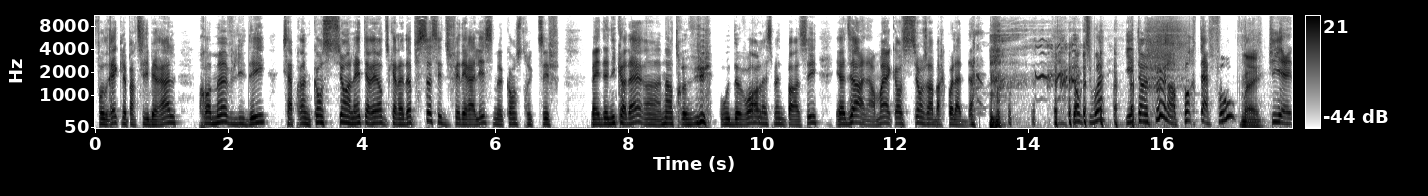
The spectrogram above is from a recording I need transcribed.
Il faudrait que le Parti libéral promeuve l'idée que ça prend une constitution à l'intérieur du Canada. Puis ça, c'est du fédéralisme constructif ben Denis Coderre, en entrevue au Devoir la semaine passée, il a dit ah non moi la Constitution j'embarque pas là-dedans. Donc tu vois, il est un peu en porte-à-faux. Puis euh,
